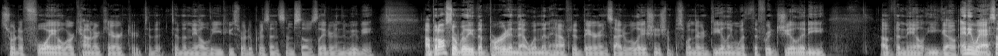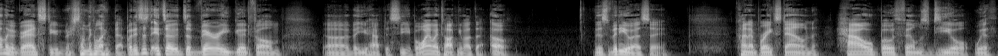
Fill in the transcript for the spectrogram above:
sort of foil or counter character to the to the male lead who sort of presents themselves later in the movie. Uh, but also really the burden that women have to bear inside relationships when they're dealing with the fragility of the male ego. Anyway, I sound like a grad student or something like that, but it's just it's a it's a very good film uh, that you have to see. But why am I talking about that? Oh, this video essay kind of breaks down how both films deal with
